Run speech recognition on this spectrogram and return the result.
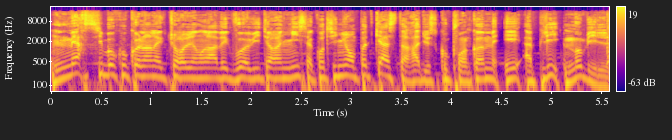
Merci beaucoup Colin, tu reviendra avec vous à 8h30. Ça continue en podcast à radioscoop.com et appli mobile.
